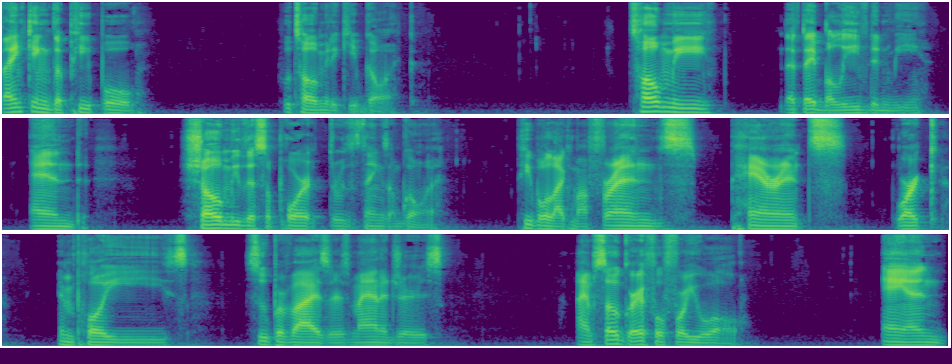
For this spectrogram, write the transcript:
thanking the people who told me to keep going. Told me that they believed in me and showed me the support through the things I'm going. People like my friends, parents, work employees, supervisors, managers. I'm so grateful for you all. And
